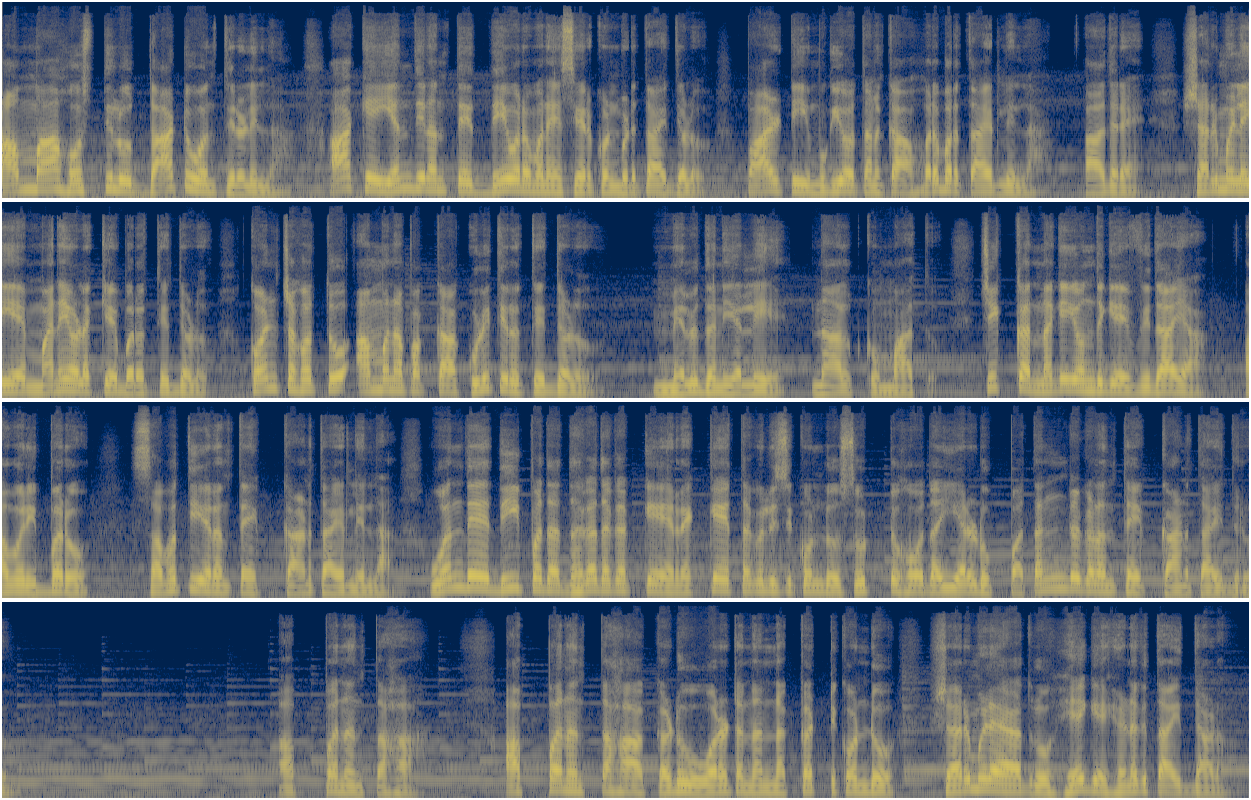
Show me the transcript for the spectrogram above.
ಅಮ್ಮ ಹೊಸ್ತಿಲು ದಾಟುವಂತಿರಲಿಲ್ಲ. ಆಕೆ ಎಂದಿನಂತೆ ದೇವರ ಮನೆ ಸೇರ್ಕೊಂಡು ಬಿಡ್ತಾ ಇದ್ದಳು. ಪಾರ್ಟಿ ಮುಗಿಯೋ ತನಕ ಹೊರಬರ್ತಾ ಇರಲಿಲ್ಲ. ಆದರೆ ಶರ್ಮಿಳೆಯೇ ಮನೆಯೊಳಕ್ಕೆ ಬರುತ್ತಿದ್ದಳು. ಕೊಂಚ ಹೊತ್ತು ಅಮ್ಮನ ಪಕ್ಕ ಕುಳಿತಿರುತ್ತಿದ್ದಳು. ಮೆಲುದನಿಯಲ್ಲಿ ನಾಲ್ಕು ಮಾತು. ಚಿಕ್ಕ ನಗೆಯೊಂದಿಗೆ ವಿದಾಯ. ಅವರಿಬ್ಬರು ಸವತಿಯರಂತೆ ಕಾಣ್ತಾ ಇರಲಿಲ್ಲ. ಒಂದೇ ದೀಪದ ಧಗಧಗಕ್ಕೆ ರೆಕ್ಕೆ ತಗುಲಿಸಿಕೊಂಡು ಸುಟ್ಟು ಹೋದ ಎರಡು ಪತಂಗಗಳಂತೆ ಕಾಣ್ತಾ ಇದ್ರು. ಅಪ್ಪನಂತಹ ಅಪ್ಪನಂತಹ ಕಡು ಒರಟನನ್ನ ಕಟ್ಟಿಕೊಂಡು ಶರ್ಮಿಳೆ ಆದ್ರೂ ಹೇಗೆ ಹೆಣಗುತ್ತಾ ಇದ್ದಾಳು.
